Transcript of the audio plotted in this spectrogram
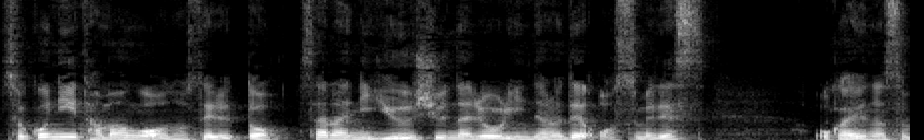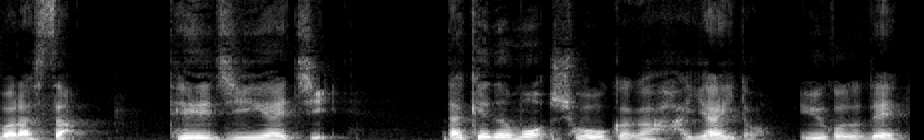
そこに卵を乗せると、さらに優秀な料理になるのでおすすめです。おかゆの素晴らしさ、低 GI 値、だけども消化が早いということで、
